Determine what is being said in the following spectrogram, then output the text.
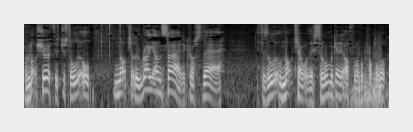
I'm not sure if there's just a little notch at the right hand side across there. If there's a little notch out of this so when we get it off we'll have a proper look.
